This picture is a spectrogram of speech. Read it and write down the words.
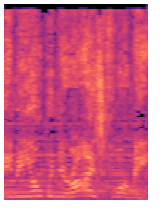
Amy, open your eyes for me.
